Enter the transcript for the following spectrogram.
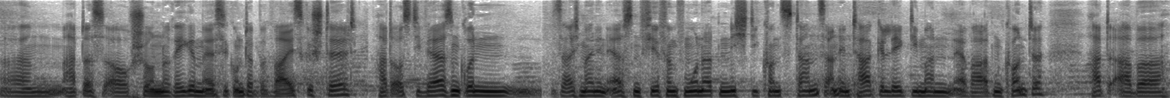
Ähm, hat das auch schon regelmäßig unter Beweis gestellt, hat aus diversen Gründen, sage ich mal, in den ersten vier, fünf Monaten nicht die Konstanz an den Tag gelegt, die man erwarten konnte, hat aber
